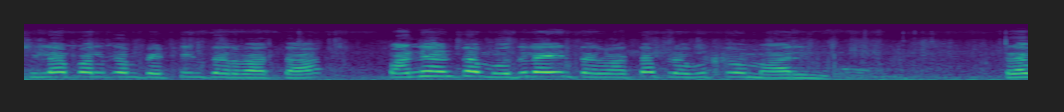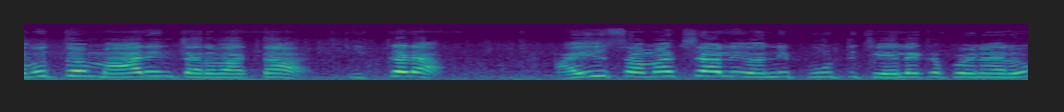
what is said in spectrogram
శిలాఫలకం పెట్టిన తర్వాత పని అంతా మొదలైన తర్వాత ప్రభుత్వం మారింది. ప్రభుత్వం మారిన తర్వాత ఇక్కడ ఐదు సంవత్సరాలు ఇవన్నీ పూర్తి చేయలేకపోయినారు.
